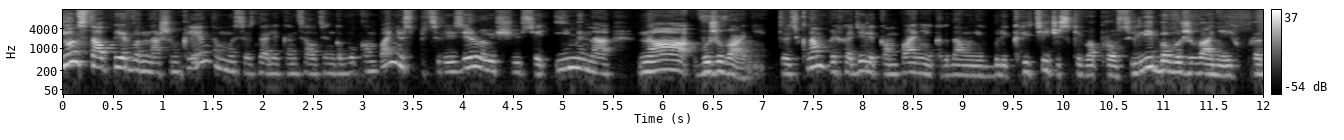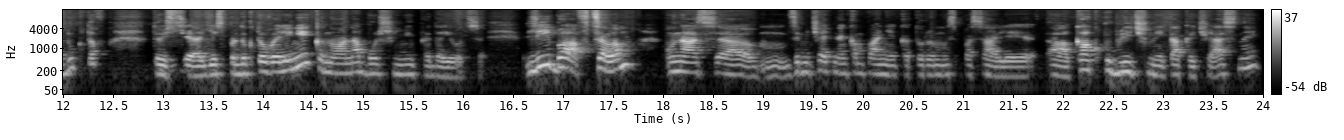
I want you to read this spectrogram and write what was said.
И он стал первым нашим клиентом, мы создали консалтинговую компанию, специализирующуюся именно на выживании. То есть к нам приходили компании, когда у них были критические вопросы, либо выживание их продуктов, то есть э, есть продуктовая линейка, но она больше не продается. Либо в целом у нас э, замечательная компания, которую мы спасали, э, как публичные, так и частные.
